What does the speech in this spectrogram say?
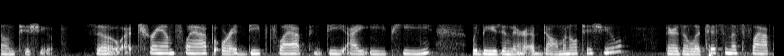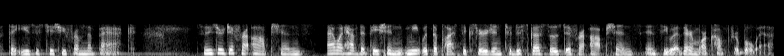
own tissue. So, a tram flap or a deep flap, D I E P, would be using their abdominal tissue. There's a latissimus flap that uses tissue from the back. So, these are different options. I would have the patient meet with the plastic surgeon to discuss those different options and see what they're more comfortable with.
